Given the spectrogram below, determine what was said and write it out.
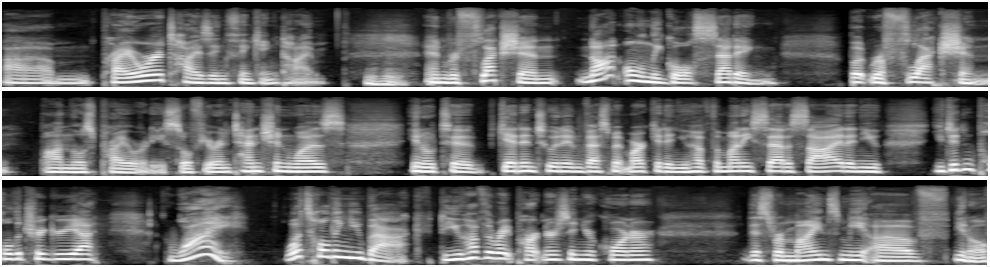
um, prioritizing thinking time and reflection, not only goal setting, but reflection on those priorities. So if your intention was, you know, to get into an investment market and you have the money set aside and you you didn't pull the trigger yet, why? What's holding you back? Do you have the right partners in your corner? This reminds me of, you know,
